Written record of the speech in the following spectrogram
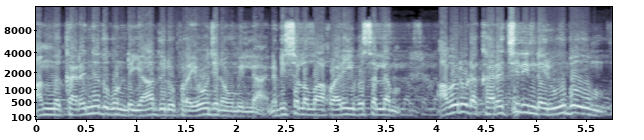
അന്ന് കരഞ്ഞതുകൊണ്ട് യാതൊരു പ്രയോജനവുമില്ല. നബി സല്ലല്ലാഹു അലൈഹി വസ്ലം അവരുടെ കരച്ചിലിന്റെ രൂപവും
